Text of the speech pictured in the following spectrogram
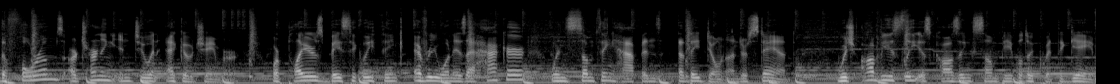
the forums are turning into an echo chamber, where players basically think everyone is a hacker when something happens that they don't understand, which obviously is causing some people to quit the game.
